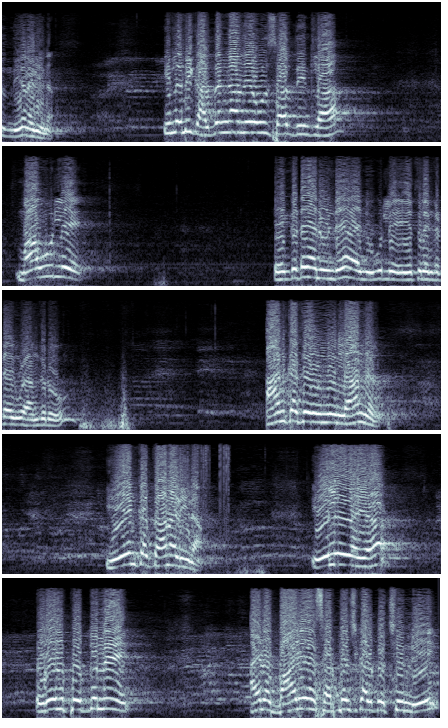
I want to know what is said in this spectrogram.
వచ్చింది అని అడిగిన. ఇంట్లో మీకు అర్థం కాదే ఉంది సార్ దీంట్లో? మా ఊర్లే వెంకటయ్య అని ఉండే ఆయన ఊర్లో ఏతుల వెంకటయ్య కూడా అందరూ. ఆయన కథ ఉంది ఇలా అన్నారు. ఏం కథ అని అడిగిన. ఏ లేదయ్యా ఒకరోజు పొద్దున్నే ఆయన భార్య సర్పంచ్ కాడికి వచ్చింది.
